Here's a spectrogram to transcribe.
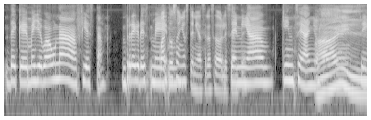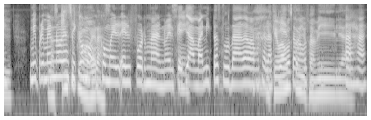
de que me llevó a una fiesta. Regres me, ¿Cuántos años tenías? ¿Eras adolescente? Tenía 15 años. Ay. Sí. Mi primer novio así como, como el, el, formal, ¿no? El que ya, manita sudada, vamos a la que fiesta. vamos con mi familia. Ajá,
